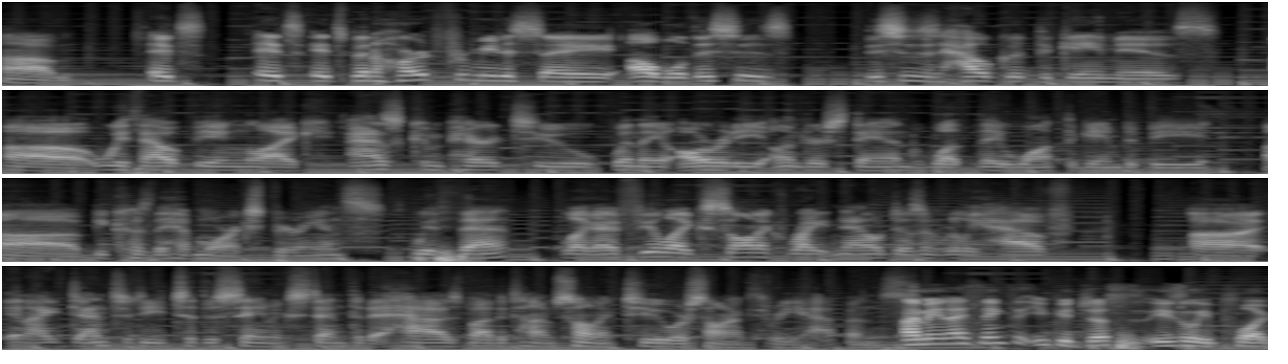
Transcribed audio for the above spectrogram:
Um, it's it's it's been hard for me to say, oh well, this is this is how good the game is, uh, without being like as compared to when they already understand what they want the game to be, uh, because they have more experience with that. Like I feel like Sonic right now doesn't really have. Uh, an identity to the same extent that it has by the time Sonic 2 or Sonic 3 happens. I mean, I think that you could just as easily plug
